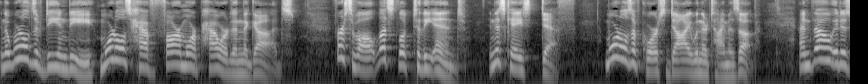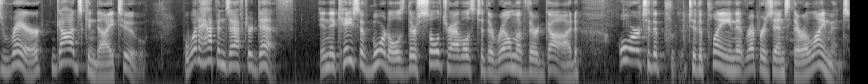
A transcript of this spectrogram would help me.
In the worlds of D&D, mortals have far more power than the gods. First of all, let's look to the end. In this case, death. Mortals, of course, die when their time is up. And though it is rare, gods can die too. But what happens after death? In the case of mortals, their soul travels to the realm of their god or to the to the plane that represents their alignment.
